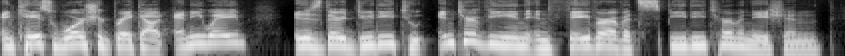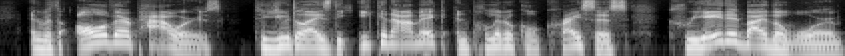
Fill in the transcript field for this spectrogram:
In case war should break out anyway, it is their duty to intervene in favor of its speedy termination and with all their powers to utilize the economic and political crisis created by the war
